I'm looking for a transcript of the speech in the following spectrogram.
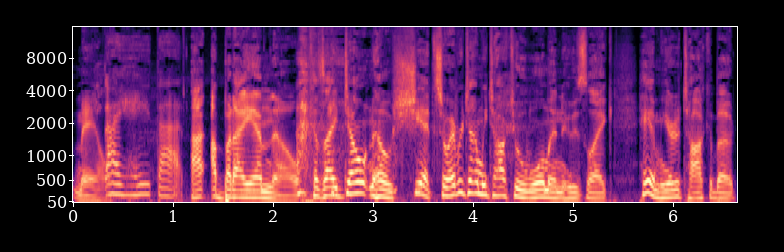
male. I hate that. I, I- but I am though because I don't know shit. So every time we talk to a woman who's like, "Hey, I'm here to talk about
